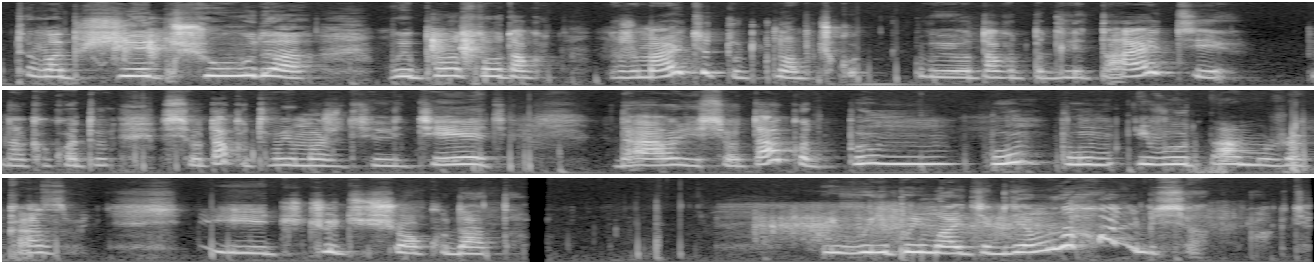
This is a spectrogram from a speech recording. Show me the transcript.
это вообще чудо. Вы просто вот так вот нажимаете тут кнопочку, вы вот так вот подлетаете на какой-то... Если вот так вот вы можете лететь, да, если вот так вот, бум-бум-бум, и вы там уже оказываете, и чуть-чуть еще куда-то. И вы не понимаете, где мы находимся. А где?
